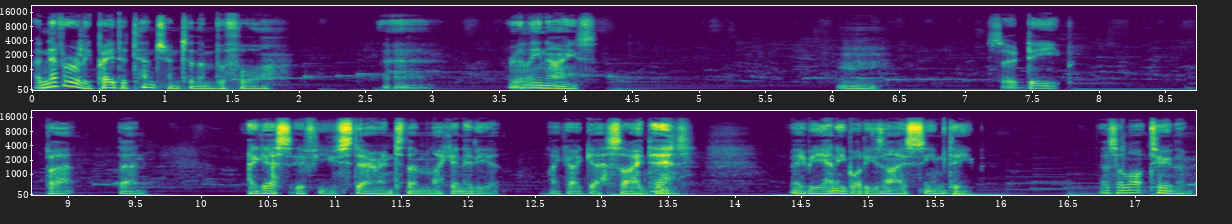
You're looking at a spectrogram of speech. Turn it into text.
I never really paid attention to them before. Uh, really nice. Hmm. So deep. But then, I guess if you stare into them like an idiot, like I guess I did, maybe anybody's eyes seem deep. There's a lot to them.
